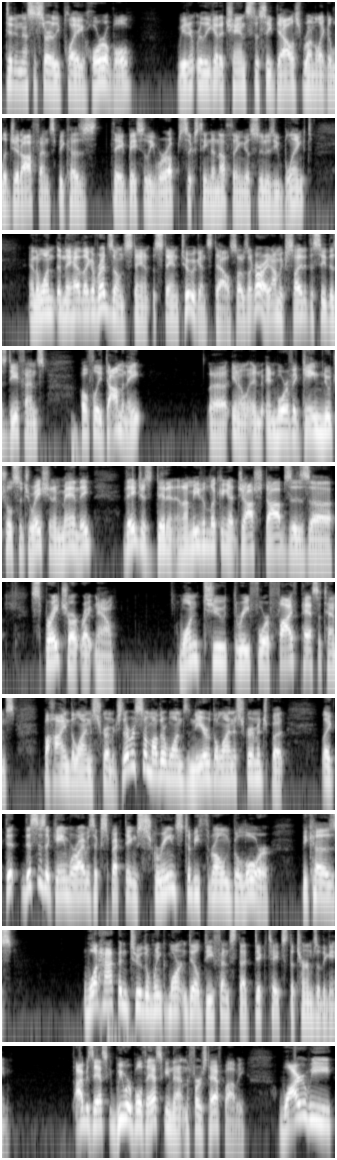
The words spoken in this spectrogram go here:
didn't necessarily play horrible, we didn't really get a chance to see Dallas run like a legit offense because they basically were up sixteen to nothing as soon as you blinked. And the one and they had like a red zone stand stand too against Dallas. So I was like, all right, I'm excited to see this defense hopefully dominate uh, you know, in, in more of a game neutral situation. And man, they they just didn't. And I'm even looking at Josh Dobbs's uh, spray chart right now. One, two, three, four, five pass attempts behind the line of scrimmage. There were some other ones near the line of scrimmage, but like th- this is a game where I was expecting screens to be thrown galore because what happened to the Wink Martindale defense that dictates the terms of the game? I was asking, we were both asking that in the first half, Bobby. Why are we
